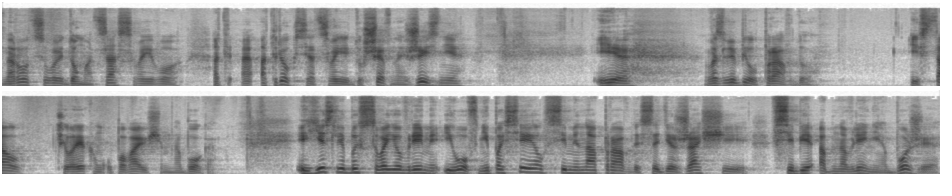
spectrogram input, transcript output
народ свой, дом отца своего, отрекся от своей душевной жизни и возлюбил правду и стал человеком, уповающим на Бога. И если бы в свое время Иов не посеял семена правды, содержащие в себе обновление Божие,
